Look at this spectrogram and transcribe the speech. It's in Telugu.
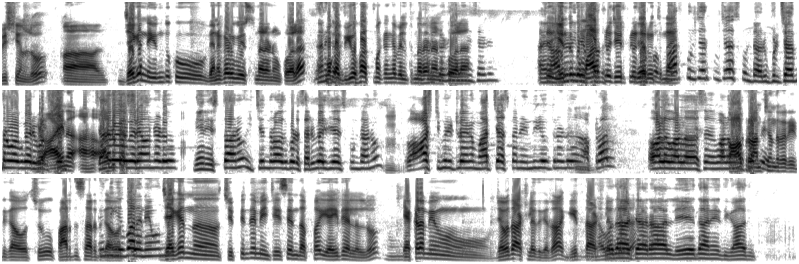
విషయంలో ఆ, జగన్ ఎందుకు వెనకడుగు వేస్తున్నారని అనుకోవాలా? ఒక వ్యూహాత్మకంగా వెళ్తున్నారని అనుకోవాలా? ఎందుకు మార్పులు చేర్పులు రేపు జరుగుతున్నాయి? మార్పులు చేర్పులు చేసుకుంటారు. ఇప్పుడు చంద్రబాబు గారు ఆయన చంద్రబాబు గారు ఏమన్నాడు? నేను ఇస్తాను ఇచ్చిన తర్వాత కూడా సర్వేలు చేసుకుంటాను. లాస్ట్ మినిట్లో అయినా మార్చేస్తాను. ఎందుకు చెబుతున్నాడు. ఆఫ్టర్ ఆల్ వాళ్ళ వాళ్ళ వాళ్ళ. రామచంద్రరెడ్డి కావచ్చు పార్థసారథి కావచ్చు జగన్ చెప్పిందే మేము చేసేది తప్ప ఈ ఐదేళ్ళలో ఎక్కడ మేము జవదాటలేదు కదా గీత. నవదాటారా లేదా అనేది కాదు.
